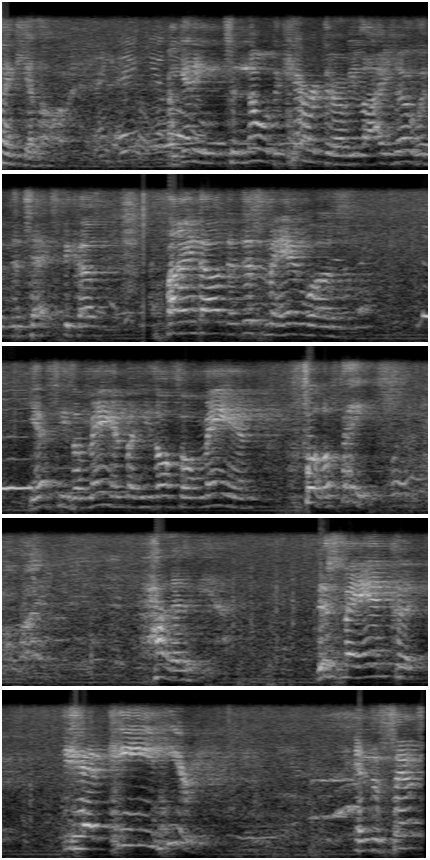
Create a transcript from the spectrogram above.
Thank you, Lord. I'm getting to know the character of Elijah with the text because I find out that this man was, yes, he's a man, but he's also a man full of faith. Hallelujah. This man could, he had keen hearing in the sense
